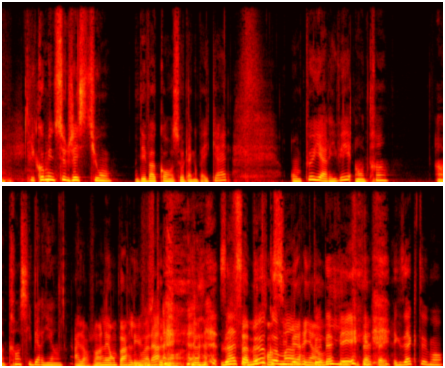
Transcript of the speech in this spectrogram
Et comme une suggestion des vacances au lac Baïkal, on peut y arriver en train un train sibérien. Alors, j'en ai en parler justement. le fameux train sibérien. Tout, à fait. Exactement.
